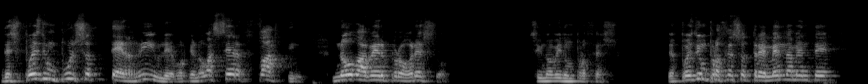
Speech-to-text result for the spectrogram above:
después de un pulso terrible, porque no va a ser fácil, no va a haber progreso si no ha habido un proceso. Después de un proceso tremendamente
